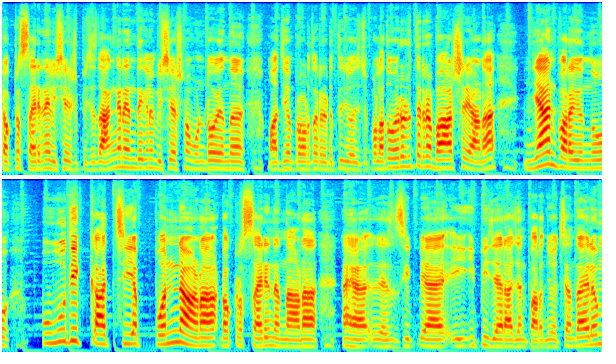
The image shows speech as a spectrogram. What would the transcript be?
ഡോക്ടർ സരിനെ വിശേഷിപ്പിച്ചത്. അങ്ങനെ എന്തെങ്കിലും വിശേഷണമുണ്ടോ എന്ന് മാധ്യമപ്രവർത്തകർ എടുത്തു ചോദിച്ചപ്പോൾ അത് ഓരോരുത്തരുടെ ഭാഷയാണ്. ഞാൻ പറയുന്നു ഊതിക്കാച്ചിയ പൊന്നാണ് ഡോക്ടർ സരിൻ എന്നാണ് സി ഇ പി ജയരാജൻ പറഞ്ഞു വെച്ചത്. എന്തായാലും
